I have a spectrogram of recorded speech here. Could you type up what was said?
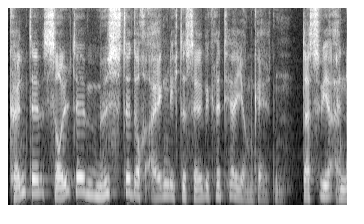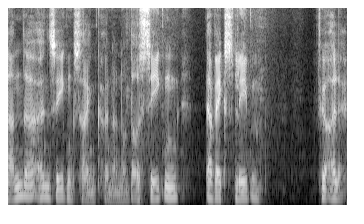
könnte, sollte, müsste doch eigentlich dasselbe Kriterium gelten, dass wir einander ein Segen sein können und aus Segen erwächst Leben für alle.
